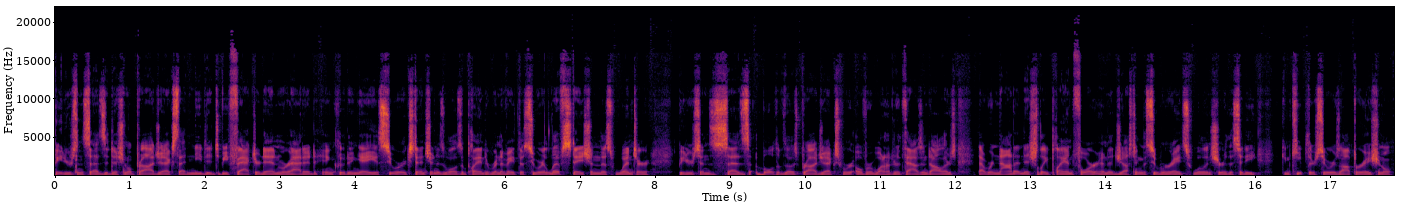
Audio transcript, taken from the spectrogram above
Peterson says additional projects that needed to be factored in were added, including a sewer extension as well as a plan to renovate the sewer lift station this winter. Peterson says both of those projects were over $100,000 that were not initially planned for, and adjusting the sewer rates will ensure the city can keep their sewers operational.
